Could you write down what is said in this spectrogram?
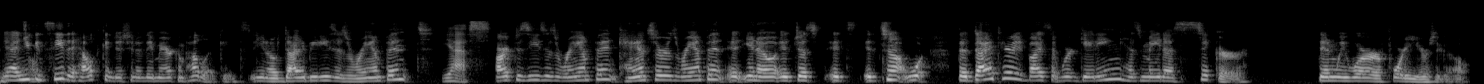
Yeah, and you can see the health condition of the American public. It's you know diabetes is rampant. Yes. Heart disease is rampant. Cancer is rampant. It, you know it just it's it's not the dietary advice that we're getting has made us sicker than we were 40 years ago.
